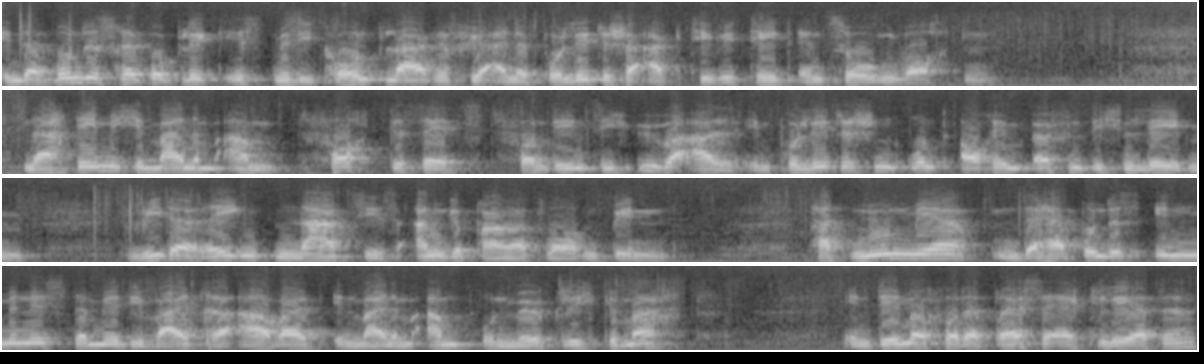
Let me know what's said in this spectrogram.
In der Bundesrepublik ist mir die Grundlage für eine politische Aktivität entzogen worden. Nachdem ich in meinem Amt fortgesetzt von den sich überall im politischen und auch im öffentlichen Leben widerregenden Nazis angeprangert worden bin, hat nunmehr der Herr Bundesinnenminister mir die weitere Arbeit in meinem Amt unmöglich gemacht, indem er vor der Presse erklärte,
